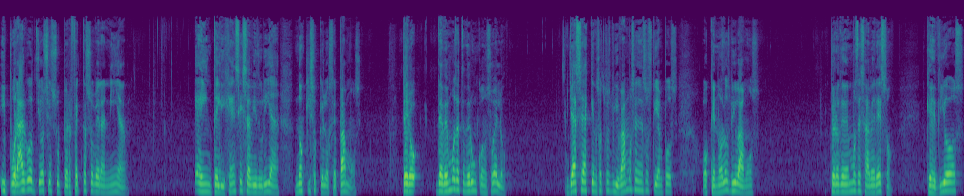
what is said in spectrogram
Y por algo Dios en su perfecta soberanía e inteligencia y sabiduría no quiso que lo sepamos pero debemos de tener un consuelo, ya sea que nosotros vivamos en esos tiempos o que no los vivamos, pero debemos de saber eso, que Dios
